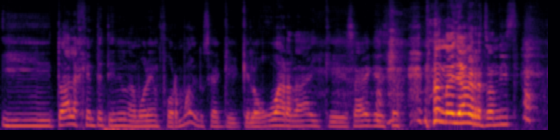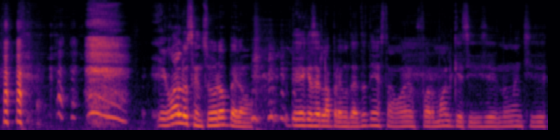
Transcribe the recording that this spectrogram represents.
Y toda la gente tiene un amor en formol, o sea, que, que lo guarda y que sabe que... no, no, ya me respondiste. Igual lo censuro, pero tiene que ser la pregunta. ¿Tú tienes tu amor en formol? Que si dices, no manches,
